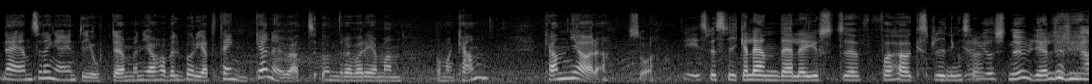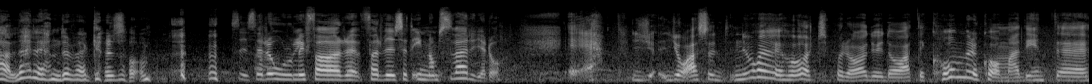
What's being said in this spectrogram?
Nej, än så länge har jag inte gjort det men jag har väl börjat tänka nu att undra vad det är man, vad man kan, kan göra. Så. I specifika länder eller just eh, få hög spridning och så? Ja, just nu gäller det ju alla länder verkar det som. Precis, är du orolig för, för viruset inom Sverige då? Eh, ja, alltså nu har jag hört på radio idag att det kommer att komma. Det är inte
